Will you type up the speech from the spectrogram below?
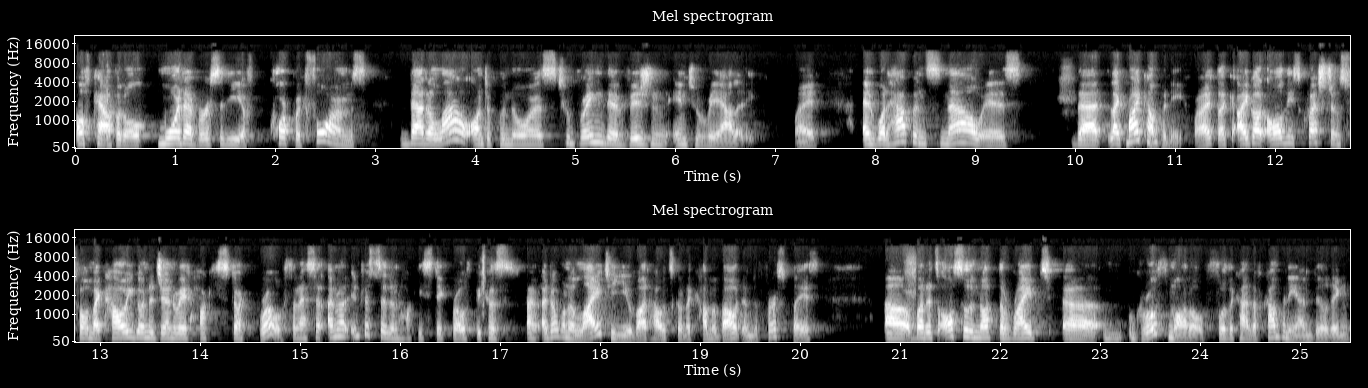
of capital, more diversity of corporate forms that allow entrepreneurs to bring their vision into reality, right? And what happens now is that, like my company, right? Like I got all these questions from like, how are you going to generate hockey stick growth? And I said, I'm not interested in hockey stick growth because I, I don't want to lie to you about how it's going to come about in the first place. Uh, but it's also not the right uh, growth model for the kind of company I'm building.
